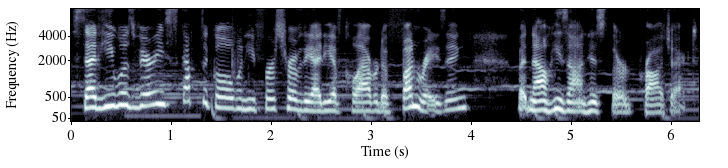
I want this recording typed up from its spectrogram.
said he was very skeptical when he first heard of the idea of collaborative fundraising, but now he's on his third project.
